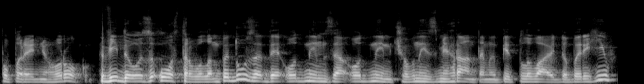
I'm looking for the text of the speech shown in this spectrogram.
попереднього року. Відео з острову Лампедуза, де одним за одним човни з мігрантами підпливають до берегів,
